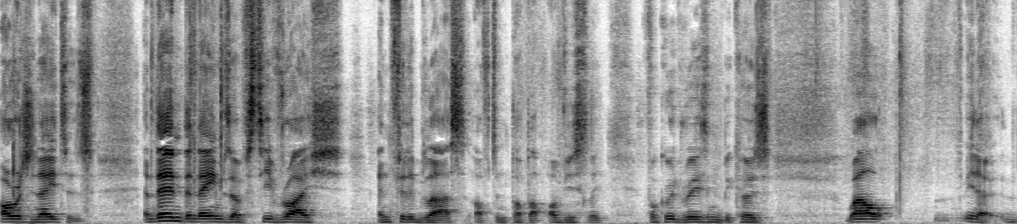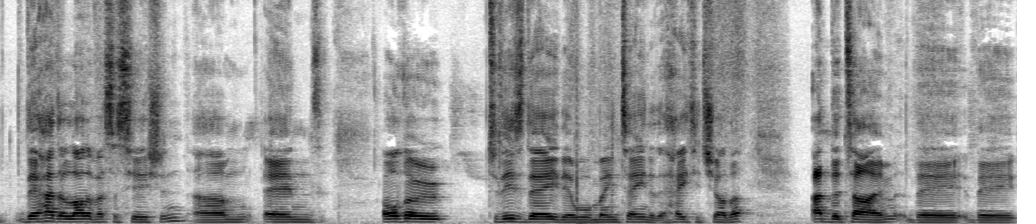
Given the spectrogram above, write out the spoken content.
originators, and then the names of Steve Reich and Philip Glass often pop up, obviously, for good reason because, well, you know, they had a lot of association um, and although to this day they will maintain that they hate each other, at the time they they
